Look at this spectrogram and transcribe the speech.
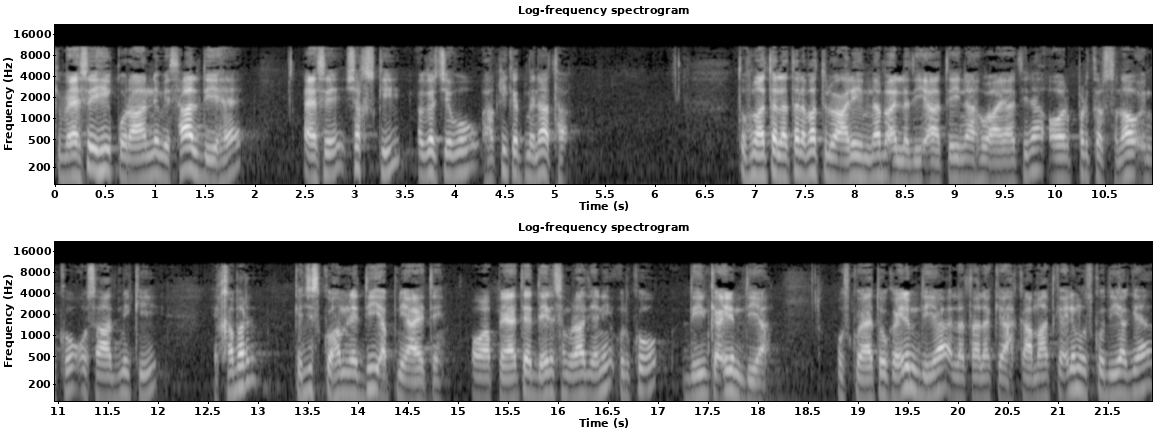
کہ ویسے ہی قرآن نے مثال دی ہے ایسے شخص کی اگرچہ وہ حقیقت میں نہ تھا۔ تو فرماتا اللہ تعالیٰ وط العلیم نب الدی آتے نہ ہو آیاتینہ اور پڑھ کر سناؤ ان کو، اس آدمی کی خبر کہ جس کو ہم نے دی اپنی آیتیں اور اپنی آیتیں دیر سے مراد یعنی ان کو دین کا علم دیا، اس کو آیتوں کا علم دیا، اللہ تعالیٰ کے احکامات کا علم اس کو دیا گیا،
